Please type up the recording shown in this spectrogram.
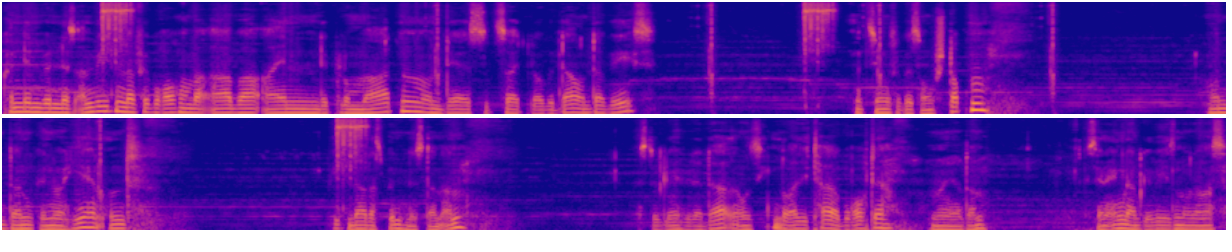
Können den Bündnis anbieten, dafür brauchen wir aber einen Diplomaten und der ist zurzeit, glaube ich, da unterwegs. Beziehungsverbesserung stoppen. Und dann können wir hier hin und bieten da das Bündnis dann an. Ist er gleich wieder da. Oh, 37 Tage braucht er. Naja, dann. Ist er in England gewesen, oder was?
